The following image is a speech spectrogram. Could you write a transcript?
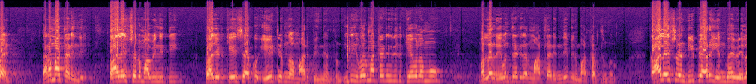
పాయింట్. తన మాట్లాడింది. కాళేశ్వరం అవినీతి ప్రాజెక్ట్ కేసీఆర్కు ఏటీఎంగా మారిపోయింది అంటుంది ఇది ఎవరు మాట్లాడింది? ఇది కేవలము మళ్ళీ రేవంత్ రెడ్డి గారు మాట్లాడిందే మీరు మాట్లాడుతున్నారు. కాళేశ్వరం డిపిఆర్ ఎనభై వేల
